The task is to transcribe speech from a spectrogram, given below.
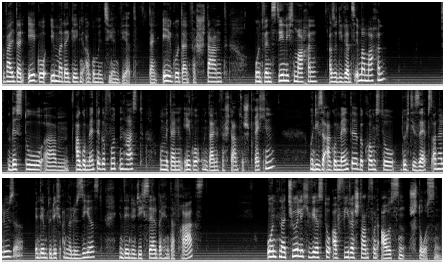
weil dein Ego immer dagegen argumentieren wird. Dein Ego, dein Verstand. Und wenn es die nicht machen, also die werden es immer machen, bis du ähm, Argumente gefunden hast, um mit deinem Ego und deinem Verstand zu sprechen. Und diese Argumente bekommst du durch die Selbstanalyse, indem du dich analysierst, indem du dich selber hinterfragst. Und natürlich wirst du auf Widerstand von außen stoßen.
